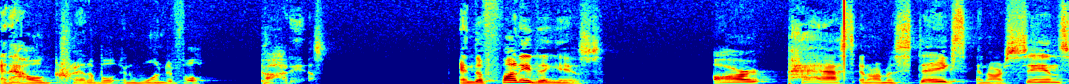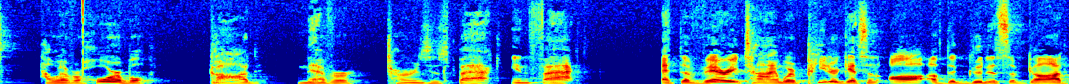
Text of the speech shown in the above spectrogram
and how incredible and wonderful God is. And the funny thing is, our past and our mistakes and our sins, however horrible, God never turns his back. In fact, at the very time where Peter gets in awe of the goodness of God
